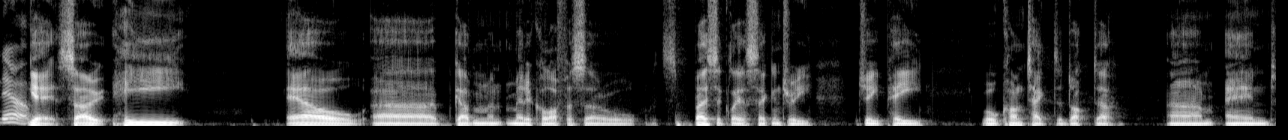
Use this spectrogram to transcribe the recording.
now? Yeah, so he, our uh, government medical officer, or it's basically a secondary GP, will contact the doctor um, and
